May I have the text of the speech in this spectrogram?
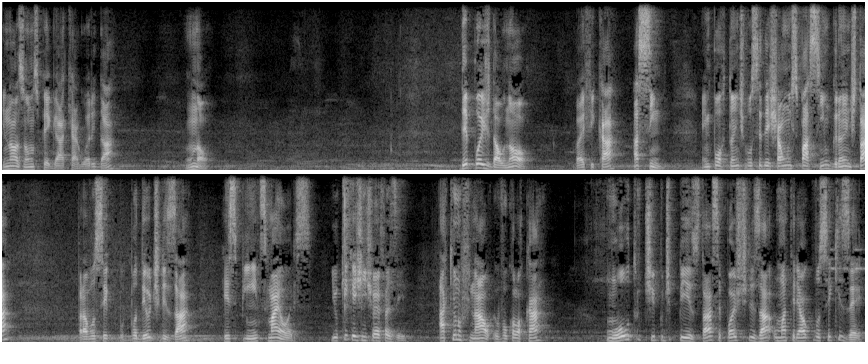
E nós vamos pegar aqui agora e dar um nó. Depois de dar o nó, vai ficar assim. É importante você deixar um espacinho grande, tá? Para você poder utilizar recipientes maiores. E o que, que a gente vai fazer? Aqui no final eu vou colocar um outro tipo de peso, tá? Você pode utilizar o material que você quiser,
